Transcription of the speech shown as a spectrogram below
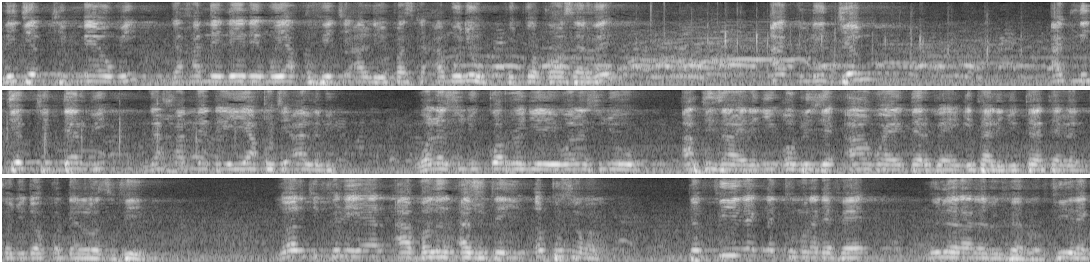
li jëm ci meew mi nga xam ne léeg-léeg mu yàqu fii ci àll yi parce que amuñu fuñ ko conserver ak li jëm ak li jëm ci der bi nga xam ne day yàqu ci àll bi wala suñu cordonnier yi wala suñu artisan yi dañuy obligé envoyé der bi ay Italie ñu traité leen ko ñu doog ko delloo si fii loolu ci filière à valeur ajoutée yi ëpp solo la te fii rek lañ ko mën a defee muy le Ranérou du Ferlo fii rek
